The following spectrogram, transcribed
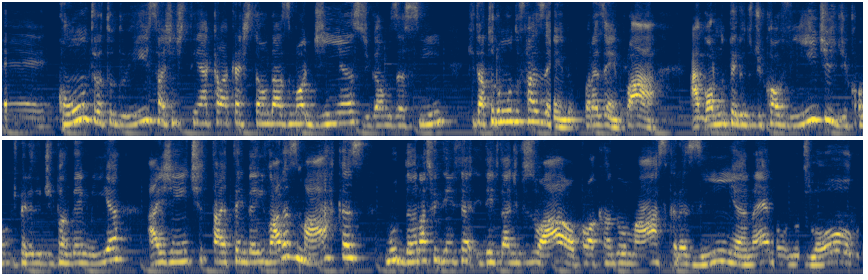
é, contra tudo isso, a gente tem aquela questão das modinhas, digamos assim, que está todo mundo fazendo. Por exemplo, ah, agora no período de Covid, de, de período de pandemia, a gente está tendo aí várias marcas mudando a sua identidade visual, colocando máscarazinha, né, nos logos,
